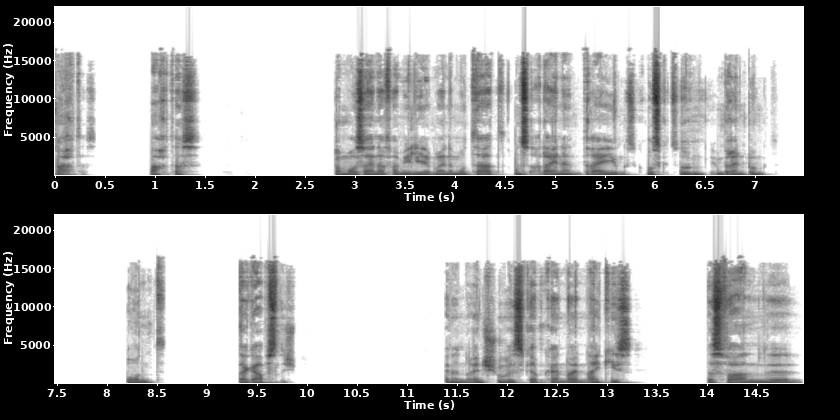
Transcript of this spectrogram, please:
Macht das. Macht das. Ich komme aus einer Familie. Meine Mutter hat uns alleine drei Jungs großgezogen im Brennpunkt. Und da gab es nicht keine neuen Schuhe, es gab keine neuen Nikes. Das waren äh,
